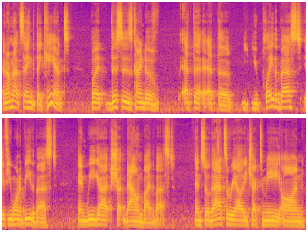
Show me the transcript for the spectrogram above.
And I'm not saying that they can't, but this is kind of at the at the you play the best if you want to be the best, and we got shut down by the best. And so that's a reality check to me on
